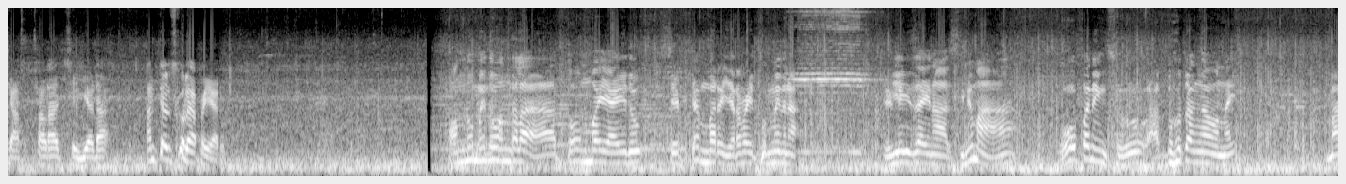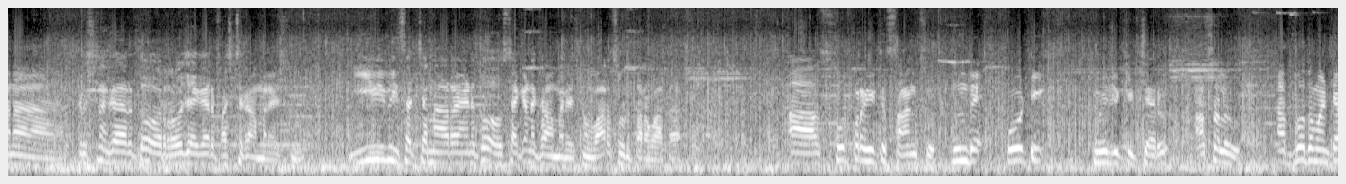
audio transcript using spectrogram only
చేస్తాడా చెయ్యడా అని తెలుసుకోలేకపోయారు. పంతొమ్మిది వందల తొంభై ఐదు సెప్టెంబర్ ఇరవై తొమ్మిదిన రిలీజ్ అయిన ఆ సినిమా ఓపెనింగ్స్ అద్భుతంగా ఉన్నాయి. మన కృష్ణ గారితో రోజా గారి ఫస్ట్ కాంబినేషన్ ఈవివి సత్యనారాయణతో సెకండ్ కాంబినేషన్ వారసుడు తర్వాత. ఆ సూపర్ హిట్ సాంగ్స్ ముందే కోటి మ్యూజిక్ ఇచ్చారు. అసలు అద్భుతం అంటే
